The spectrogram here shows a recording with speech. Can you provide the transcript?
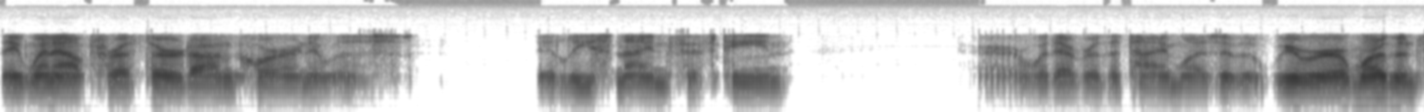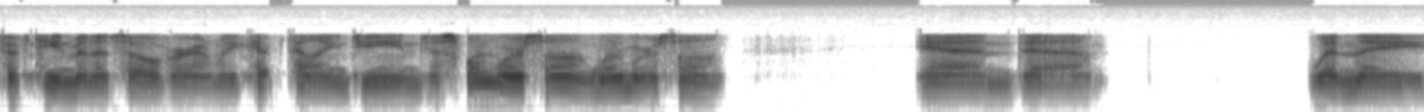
they went out for a third encore, and it was at least nine fifteen or whatever the time was. It, we were more than 15 minutes over, and we kept telling Gene, just one more song, one more song. And uh, when they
